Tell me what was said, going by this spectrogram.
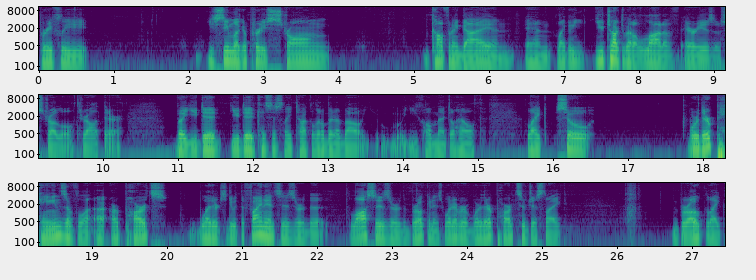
briefly, you seem like a pretty strong, confident guy, and and like you talked about a lot of areas of struggle throughout there, but you did you did consistently talk a little bit about what you call mental health, like so. Were there pains of uh, or parts, whether it's to do with the finances or the losses or the brokenness, whatever? Were there parts of just like broke, like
